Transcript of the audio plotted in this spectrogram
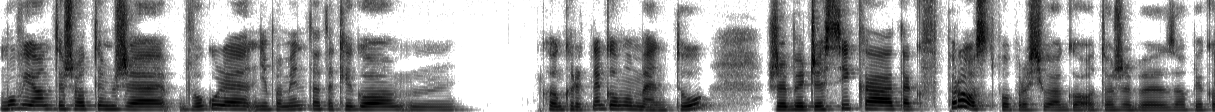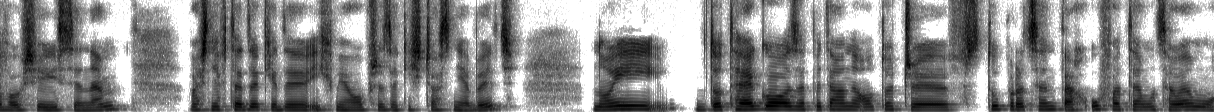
Mówi on też o tym, że w ogóle nie pamięta takiego mm, konkretnego momentu, żeby Jessica tak wprost poprosiła go o to, żeby zaopiekował się jej synem, właśnie wtedy, kiedy ich miało przez jakiś czas nie być. No i do tego zapytany o to, czy w 100% ufa temu całemu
